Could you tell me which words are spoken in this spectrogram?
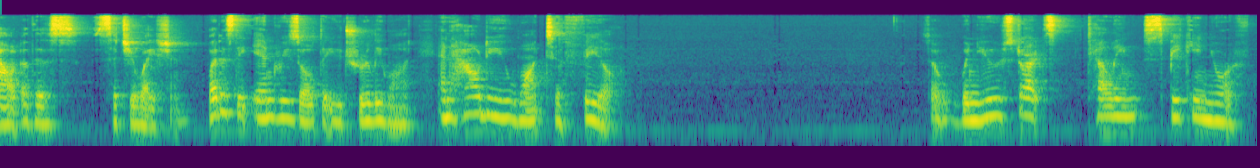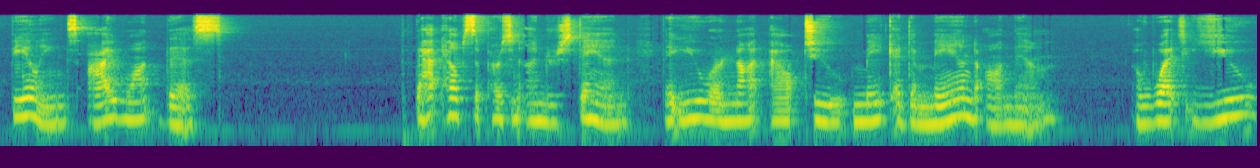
out of this situation? What is the end result that you truly want? And how do you want to feel? So when you start telling, speaking your feelings, I want this, that helps the person understand that you are not out to make a demand on them of what you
